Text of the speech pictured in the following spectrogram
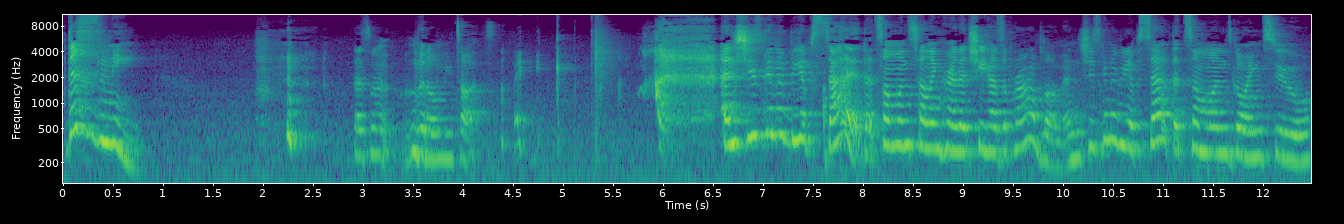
This is me. That's what little me talks like. And she's gonna be upset that someone's telling her that she has a problem, and she's gonna be upset that someone's going to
